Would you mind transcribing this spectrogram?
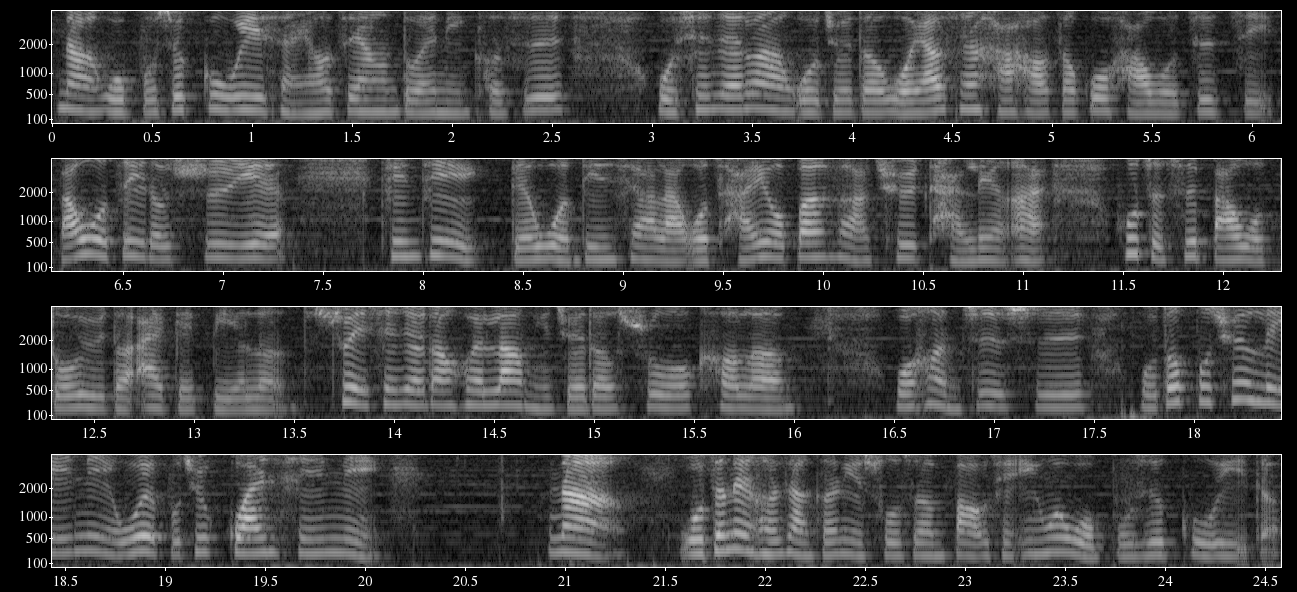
那我不是故意想要这样对你，可是我现阶段我觉得我要先好好照顾好我自己，把我自己的事业、经济给稳定下来，我才有办法去谈恋爱，或者是把我多余的爱给别人。所以现阶段会让你觉得说，可能我很自私，我都不去理你，我也不去关心你。那。我真的很想跟你说声抱歉，因为我不是故意的，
